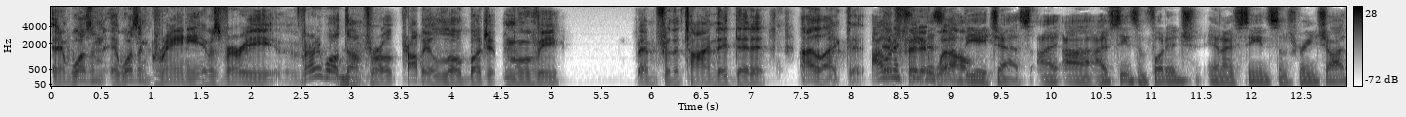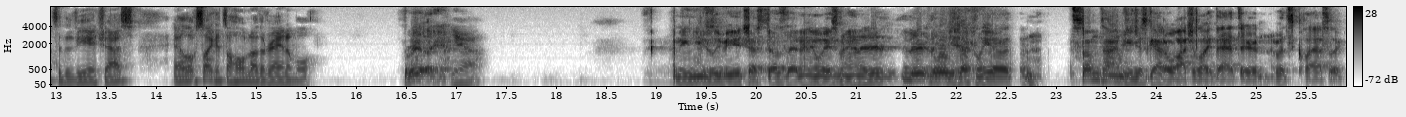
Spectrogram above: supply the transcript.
Abs- and it wasn't it wasn't grainy. It was very very well done for a, probably a low budget movie, and for the time they did it, I liked it. I want to see this well. on VHS. I uh, I've seen some footage and I've seen some screenshots of the VHS, and it looks like it's a whole nother animal. Really? Yeah. I mean, usually VHS does that anyways, man. It, there, there's Yeah. definitely a. Sometimes you just got to watch it like that, dude. If it's classic.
